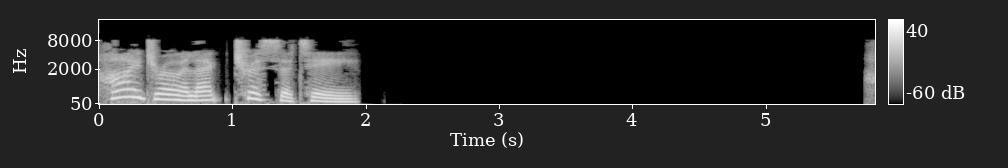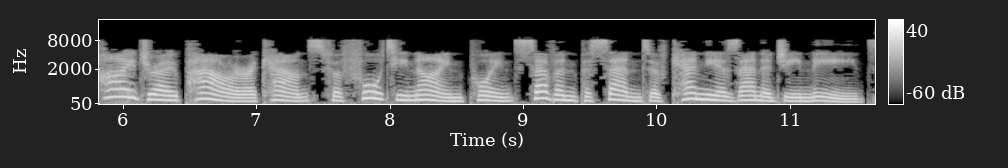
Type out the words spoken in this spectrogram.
Hydroelectricity Hydro power accounts for 49.7% of Kenya's energy needs.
